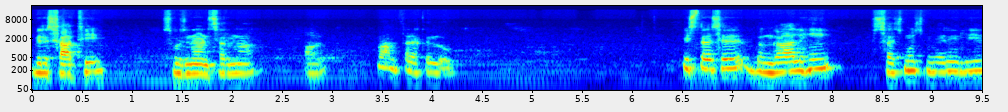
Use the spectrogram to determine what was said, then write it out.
मेरे साथी सूर्यनारायण शर्मा और तमाम तरह के लोग। इस तरह से बंगाल ही सचमुच मेरे लिए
